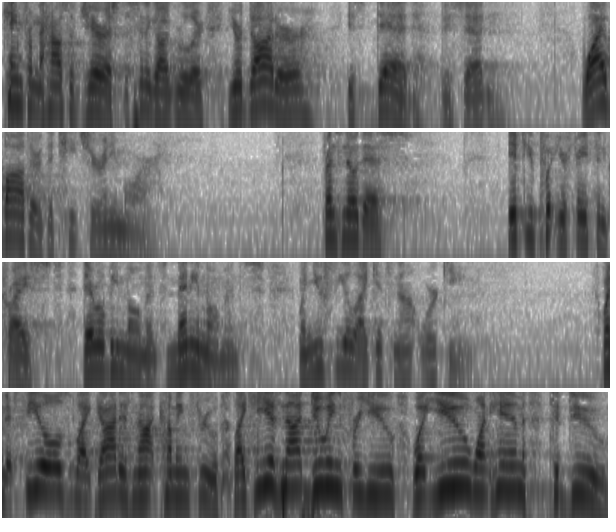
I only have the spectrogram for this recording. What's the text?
came from the house of Jairus, the synagogue ruler. Your daughter is dead, they said. Why bother the teacher anymore? Friends, know this. If you put your faith in Christ, there will be moments, many moments, when you feel like it's not working. When it feels like God is not coming through, like He is not doing for you what you want Him to do.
